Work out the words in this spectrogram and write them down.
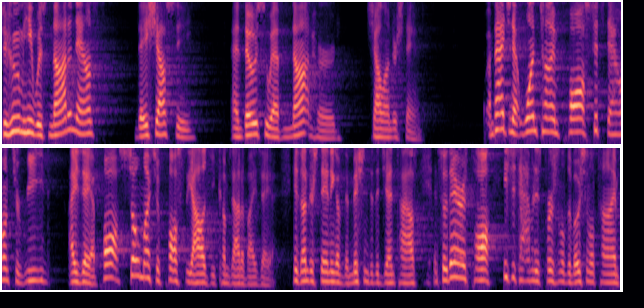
to whom he was not announced, they shall see, and those who have not heard shall understand. Imagine at one time Paul sits down to read Isaiah. Paul, so much of Paul's theology comes out of Isaiah his understanding of the mission to the Gentiles. And so there is Paul. He's just having his personal devotional time.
